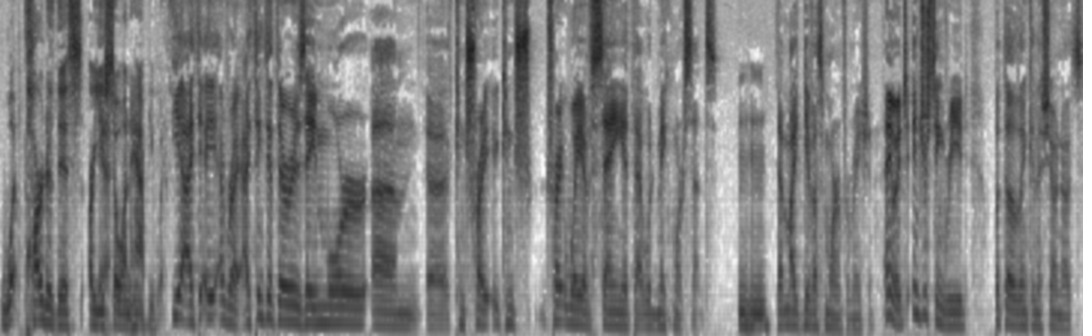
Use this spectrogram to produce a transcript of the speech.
what part of this are you Yeah. so unhappy with. Yeah, I th- right. I think that there is a more um, uh, contrite, contrite way of saying it that would make more sense. Mm-hmm. That might give us more information. Anyway, interesting read. Put the link in the show notes.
